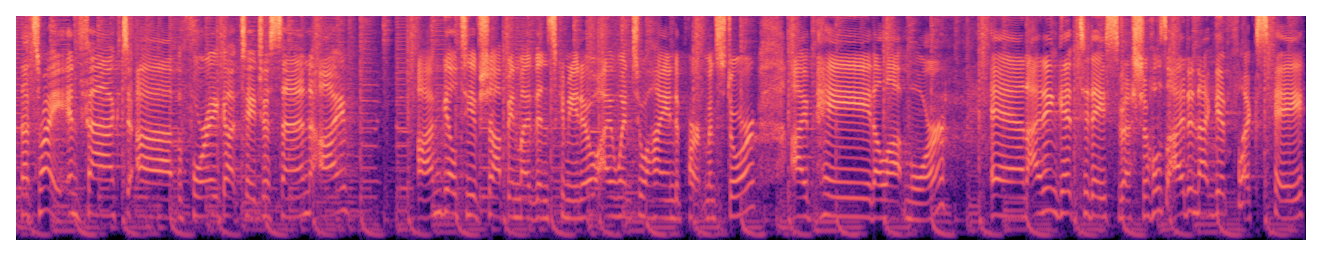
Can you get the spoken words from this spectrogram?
That's right. In fact, uh, before I got to HSN, I I'm guilty of shopping my Vince Camuto. I went to a high-end department store. I paid a lot more. And I didn't get today's specials. I did not get flex pay.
